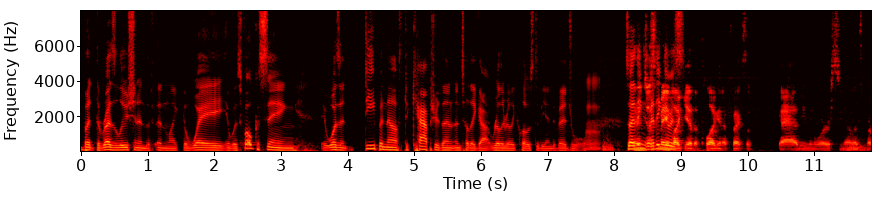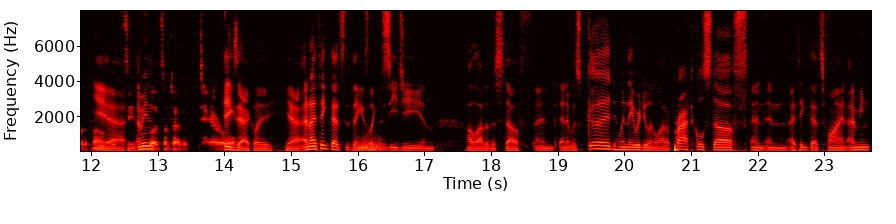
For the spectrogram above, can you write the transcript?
but the resolution and the and like the way it was focusing, it wasn't deep enough to capture them until they got really really close to the individual. Mm. So I And think it just I think made there was, like yeah, the plug-in effects look bad, even worse. You know, that's part of the problem. Yeah, I mean- sometimes look terrible. Exactly. Yeah, and I think that's the thing is like the CG and a lot of the stuff, and and it was good when they were doing a lot of practical stuff, and and I think that's fine. I mean,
